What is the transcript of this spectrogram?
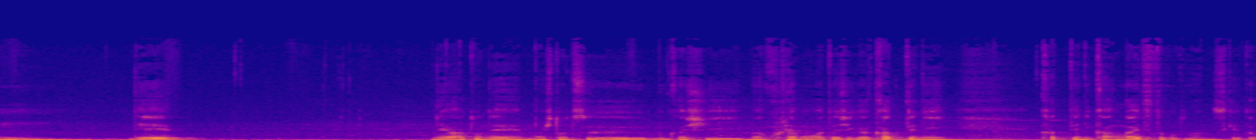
うん、でねあとねもう一つ昔、まあ、これも私が勝手に勝手に考えてたことなんですけど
